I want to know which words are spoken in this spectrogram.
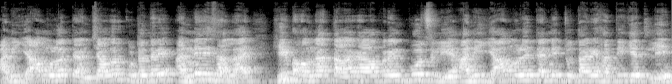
आणि यामुळं त्यांच्यावर कुठेतरी अन्याय झालाय ही भावना तळागाळापर्यंत पोहोचली आणि यामुळे त्यांनी तुतारी हाती घेतली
